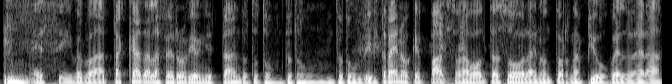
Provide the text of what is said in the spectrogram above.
eh sì, proprio attaccata alla ferrovia ogni tanto, tutum, tutum, tutum, il treno che passa una volta sola e non torna più, quello era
